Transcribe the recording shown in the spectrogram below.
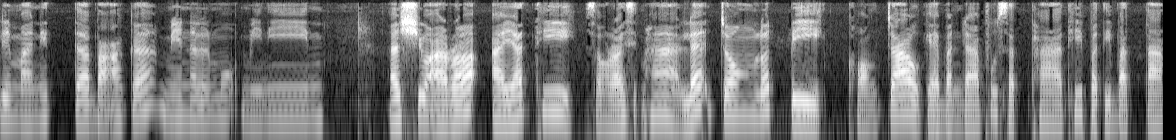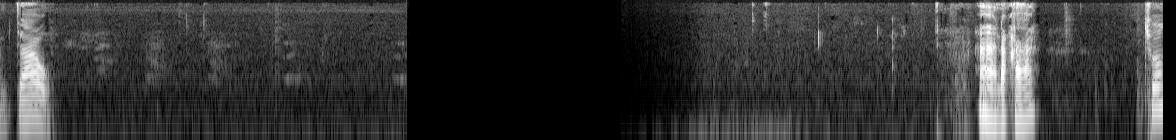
ลิมานิตตะบะกะมินัลมุมินีน อัชชุอาระอายะที่ 215 และจงลดปีกของเจ้าแก่บรรดาผู้ศรัทธาที่ปฏิบัติตามเจ้า อ่านะคะ ช่วง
